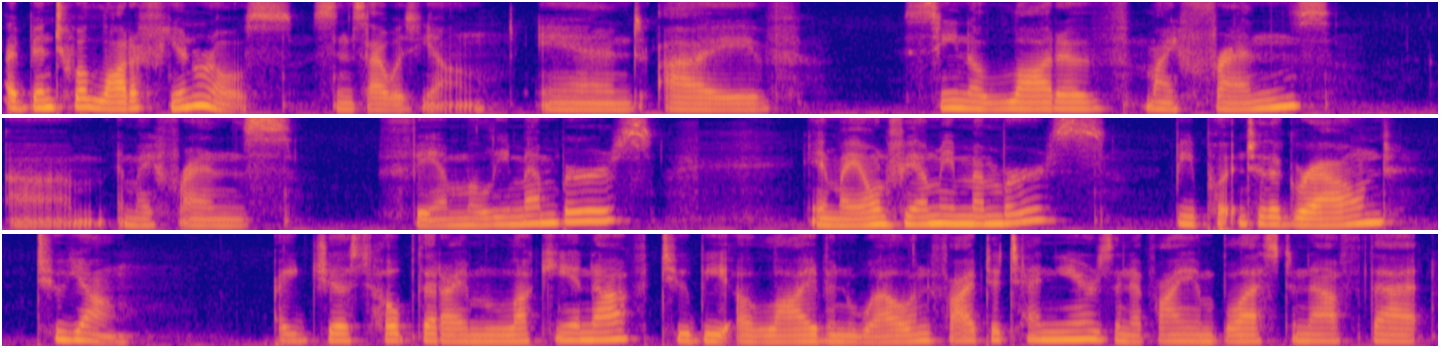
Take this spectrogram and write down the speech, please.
I've been to a lot of funerals since I was young. And I've seen a lot of my friends um, and my friends' family members and my own family members be put into the ground too young. I just hope that I'm lucky enough to be alive and well in five to 10 years. And if I am blessed enough that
